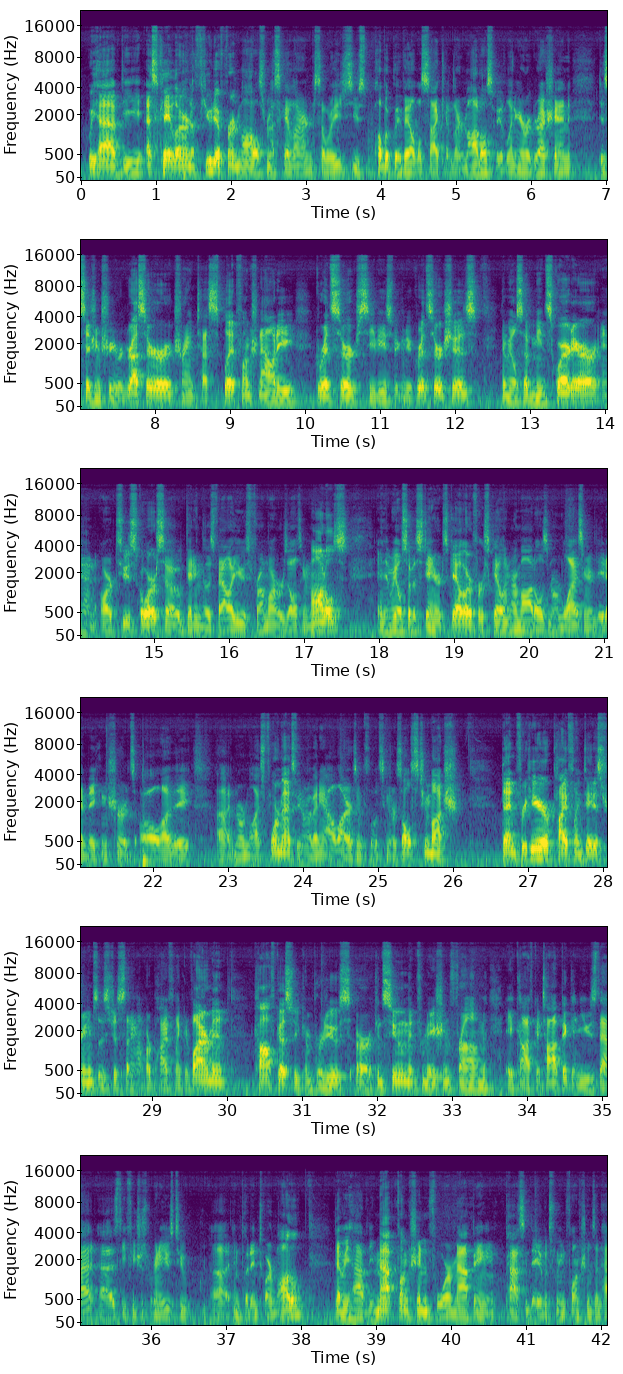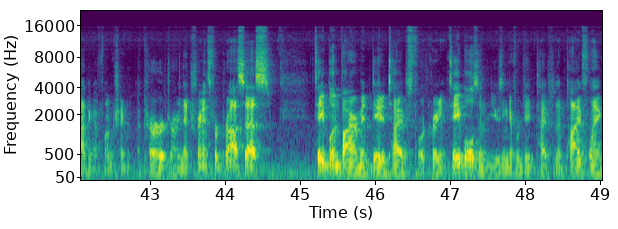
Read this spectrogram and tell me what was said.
We have the sklearn, a few different models from sklearn. So we just use publicly available scikit-learn models. We have linear regression, decision tree regressor, train test split functionality, grid search, CV, so we can do grid searches. Then we also have mean squared error and R2 score, so getting those values from our resulting models. And then we also have a standard scaler for scaling our models, normalizing our data, making sure it's all of a uh, normalized format so we don't have any outliers influencing the results too much. Then for here, PyFlink data streams is just setting up our PyFlink environment. Kafka, so you can produce or consume information from a Kafka topic and use that as the features we're going to use to uh, input into our model. Then we have the map function for mapping and passing data between functions and having a function occur during that transfer process. Table environment data types for creating tables and using different data types within PyFlink.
